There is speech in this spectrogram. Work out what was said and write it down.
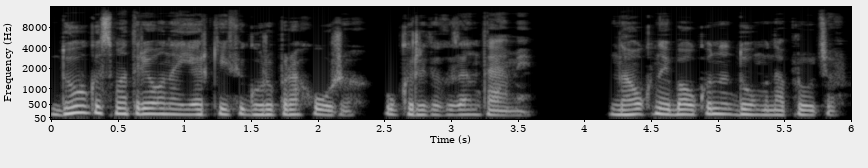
Долго смотрела на яркие фигуры прохожих, укрытых зонтами. На окна и балконы дома напротив,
